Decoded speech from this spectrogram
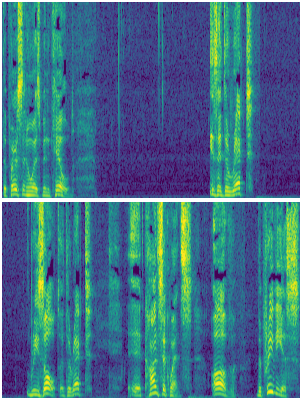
the person who has been killed is a direct result, a direct uh, consequence of the previous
